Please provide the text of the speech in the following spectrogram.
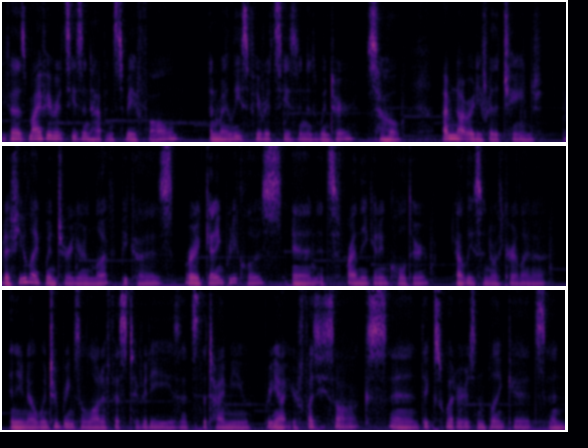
because my favorite season happens to be fall, and my least favorite season is winter, so I'm not ready for the change. But if you like winter, you're in luck because we're getting pretty close and it's finally getting colder, at least in North Carolina. And you know, winter brings a lot of festivities. It's the time you bring out your fuzzy socks and thick sweaters and blankets, and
